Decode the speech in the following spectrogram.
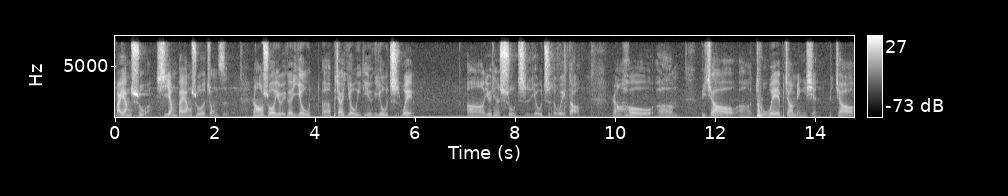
白杨树啊，西洋白杨树的种子。然后说有一个油呃比较油一点，有一个油脂味，呃有点树脂油脂的味道。然后呃。比较呃土味也比较明显，比较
